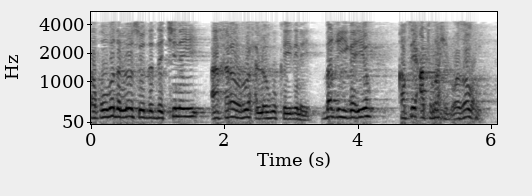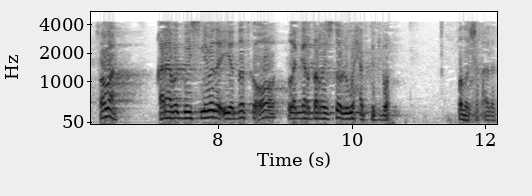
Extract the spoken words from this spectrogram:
cuquubada loo soo dadejinayay aakhirada ruuxa loogu kaydinayay baqiga iyo qatiicatu raxim waa soo marnay sooma qaraabo goysnimada iyo dadka oo la gardaraysto lagu xadgudbo fadal sheekh aadan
